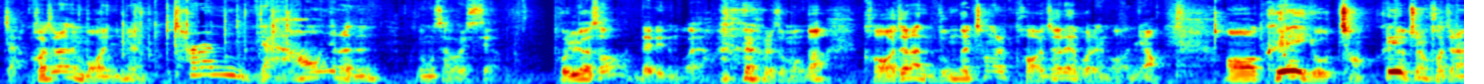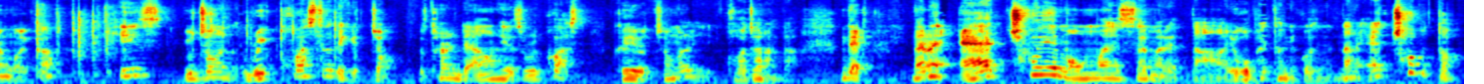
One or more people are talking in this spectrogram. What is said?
자, 거절하는 뭐가 있냐면 turn down이라는 구동사가 있어요. 돌려서 내리는 거예요. 그래서 뭔가 거절한 누군가 청을 거절해 버리는 거거든요. 어, 그의 요청, 그의 요청을 거절하는 거니까 his 요청은 request가 되겠죠. turn down his request. 그의 요청을 거절한다. 근데 나는 애초에 뭐뭐 했어야만 했다. 요거 패턴이 있거든요. 나는 애초부터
